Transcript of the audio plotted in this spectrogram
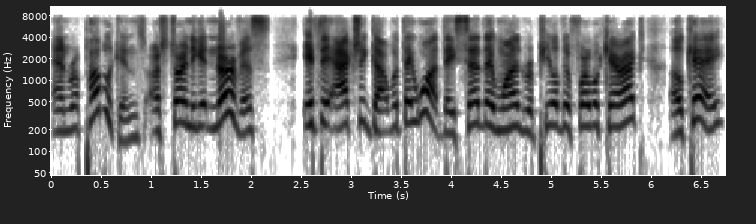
And Republicans are starting to get nervous if they actually got what they want. They said they wanted to repeal of the Affordable Care Act. Okay,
